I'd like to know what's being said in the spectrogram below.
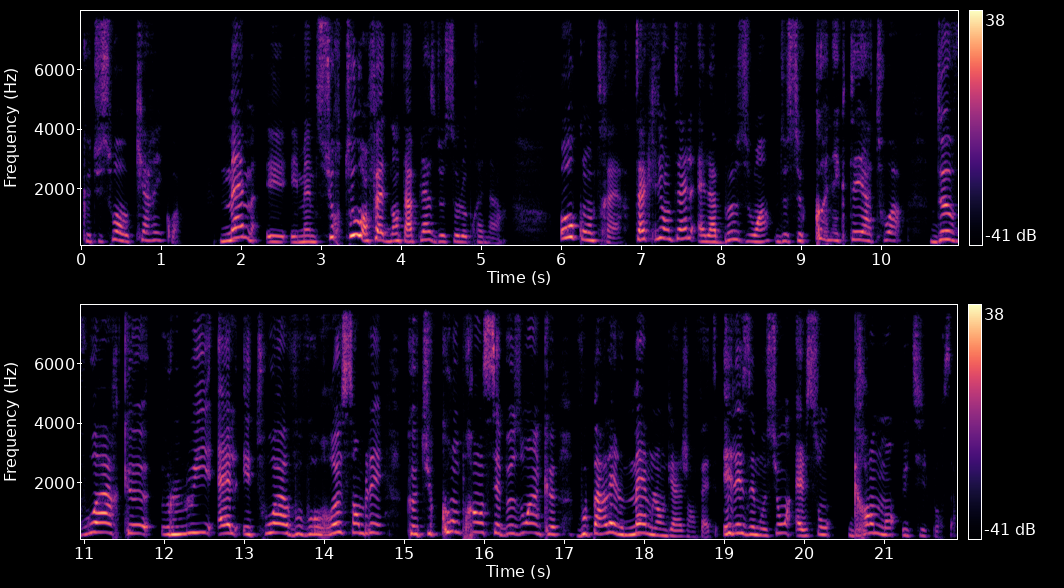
que tu sois au carré, quoi. même et, et même surtout en fait dans ta place de solopreneur. Au contraire, ta clientèle, elle a besoin de se connecter à toi, de voir que lui, elle et toi, vous vous ressemblez, que tu comprends ses besoins, que vous parlez le même langage en fait. Et les émotions, elles sont grandement utiles pour ça.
